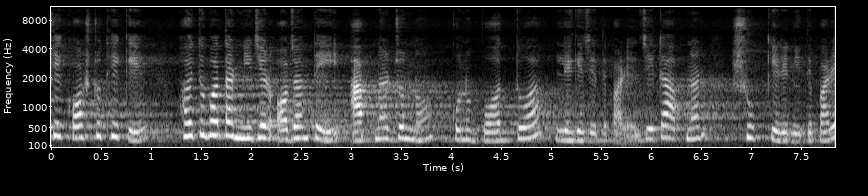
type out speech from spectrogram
সেই কষ্ট থেকে হয়তোবা তার নিজের অজান্তেই আপনার জন্য কোনো বদ দোয়া লেগে যেতে পারে, যেটা আপনার সুখ কেড়ে নিতে পারে,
